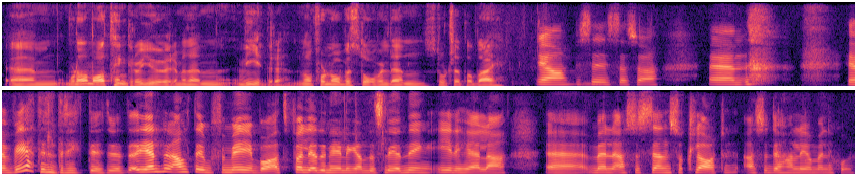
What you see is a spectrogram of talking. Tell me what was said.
Liksom. Um, hvordan, vad tänker du göra med den vidare? För nu består väl den stort sett av dig? Ja, precis. Alltså, um, Jag vet inte riktigt. Egentligen allt är för mig bara att följa den helige Andes ledning i det hela. Eh, men alltså sen såklart, alltså det handlar ju om människor.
